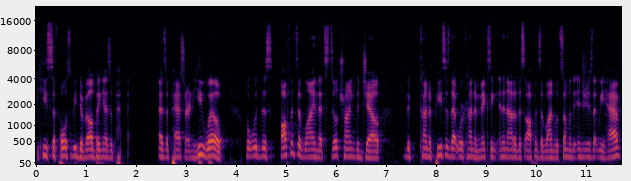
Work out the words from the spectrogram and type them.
He's supposed to be developing as a as a passer, and he will. But with this offensive line that's still trying to gel, the kind of pieces that we're kind of mixing in and out of this offensive line with some of the injuries that we have,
